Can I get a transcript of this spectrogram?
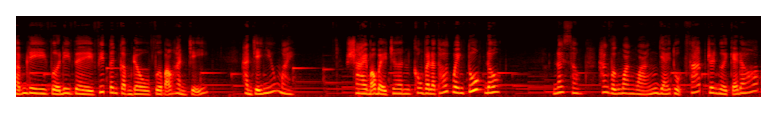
Thẩm Ly vừa đi về phía tên cầm đầu vừa bảo hành chỉ. Hành chỉ nhíu mày. Sai bảo bề trên không phải là thói quen tốt đâu. Nói xong, hắn vẫn ngoan ngoãn giải thuật pháp trên người kẻ đó.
